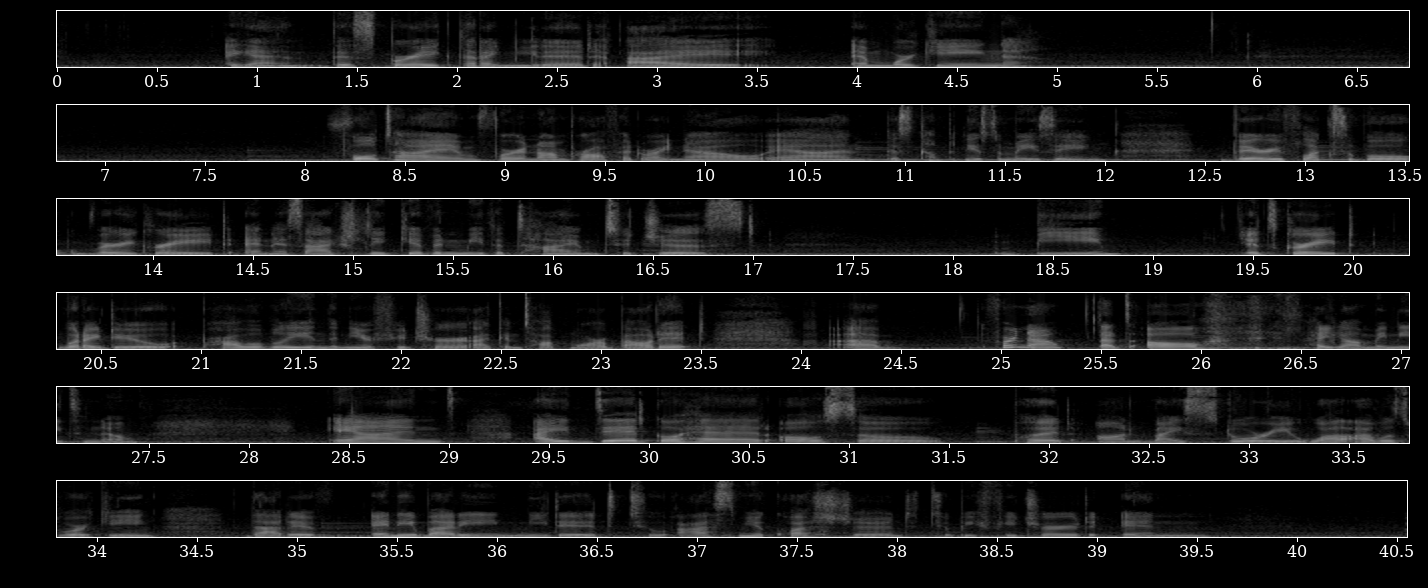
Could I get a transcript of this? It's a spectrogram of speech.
again, this break that I needed, I am working full time for a nonprofit right now, and this company is amazing, very flexible, very great, and it's actually given me the time to just be. it's great what I do. Probably in the near future, I can talk more about it. Um, for now, that's all that y'all may need to know. And I did go ahead also put on my story while I was working that if anybody needed to ask me a question to be featured in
